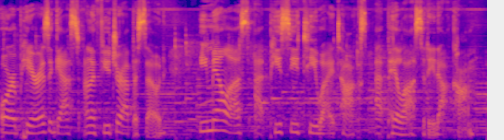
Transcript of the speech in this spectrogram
or appear as a guest on a future episode, email us at pctytalks at paylocity.com.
